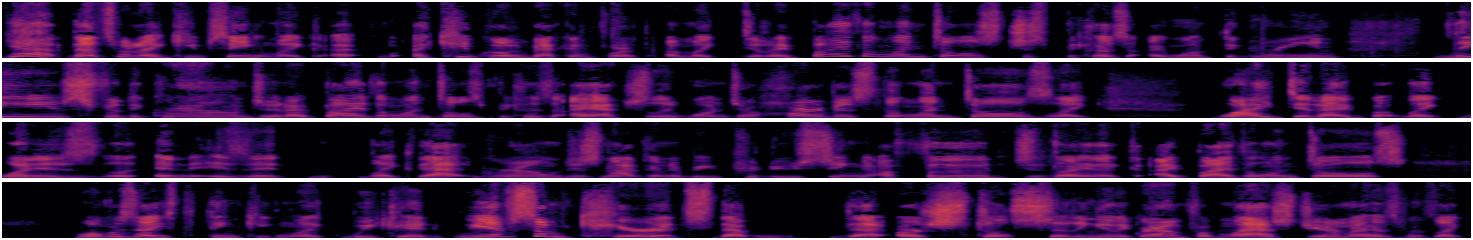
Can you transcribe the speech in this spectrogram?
Yeah, that's what I keep seeing. Like, I, I, keep going back and forth. I'm like, did I buy the lentils just because I want the green leaves for the ground? Did I buy the lentils because I actually want to harvest the lentils? Like, why did I, but like, what is, uh, and is it like that ground is not going to be producing a food? Did I, like, I buy the lentils? What was I thinking? Like we could, we have some carrots that that are still sitting in the ground from last year. And my husband's like,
